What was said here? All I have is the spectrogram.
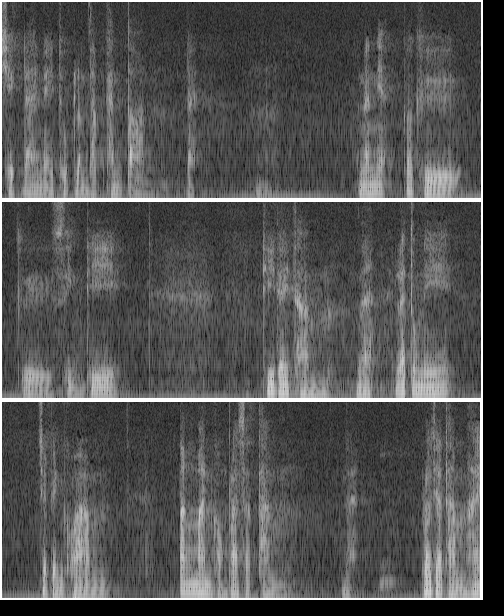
เช็คได้ในทุกลำดับขั้นตอนนะนั้นเนี่ยก็คือคือสิ่งที่ที่ได้ทำนะและตรงนี้ จะเป็นความตั้งมั่นของพระสัทธรรมนะเพราะจะทำให้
